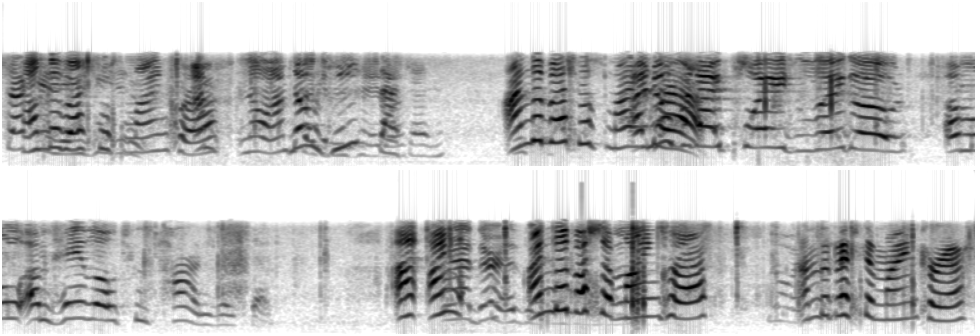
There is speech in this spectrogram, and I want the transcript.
second. I'm the best with. Minecraft. I'm- no, I'm No, second. he's second. I'm the best with Minecraft. I know, but I played Lego um um Halo two times. I said. I, I'm, Yeah. I'm the best at Minecraft. No, I'm the best at Minecraft.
